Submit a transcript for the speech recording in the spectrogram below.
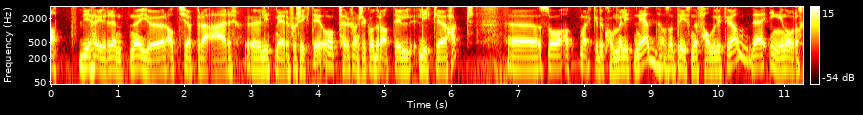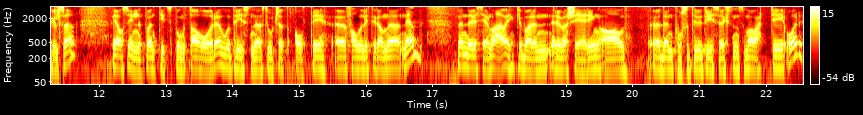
at de høyere rentene gjør at kjøpere er litt mer forsiktige og tør kanskje ikke å dra til like hardt. Så at markedet kommer litt ned, altså at prisene faller litt, det er ingen overraskelse. Vi er også inne på en tidspunkt av året hvor prisene stort sett alltid faller litt ned. Men det vi ser nå er jo egentlig bare en reversering av eh, den positive prisveksten som har vært i år.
